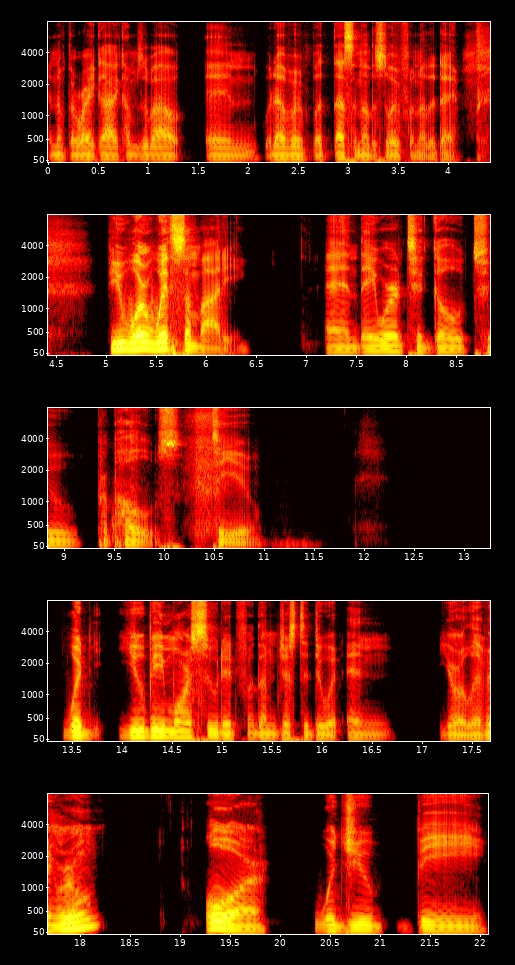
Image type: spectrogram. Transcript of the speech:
And if the right guy comes about and whatever, but that's another story for another day. If you were with somebody and they were to go to propose to you, would you be more suited for them just to do it in your living room? Or would you be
